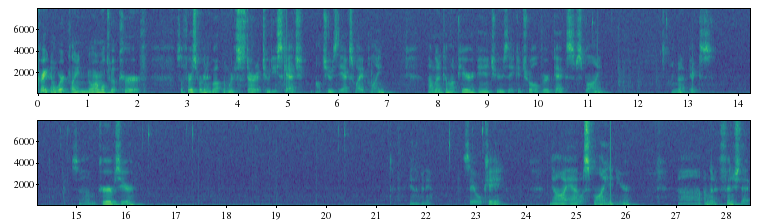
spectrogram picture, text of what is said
creating a work plane normal to a curve. So first we're going to go up and we're going to start a 2D sketch. I'll choose the XY plane. I'm going to come up here and choose a control vertex spline. I'm going to pick some curves here. And I'm going to say OK. Now I have a spline in here. Going to finish that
